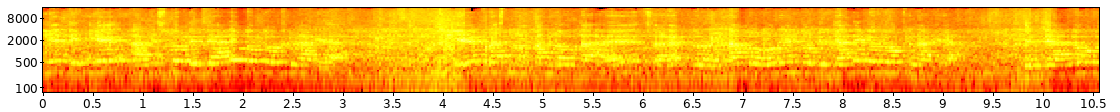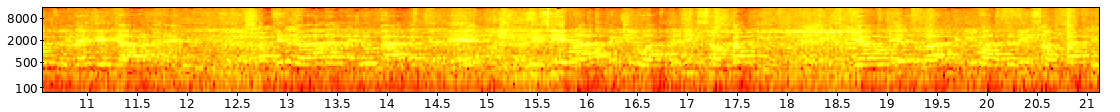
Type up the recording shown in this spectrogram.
ये देखिए, अब इसको विद्यालय को क्यों चुना गया? ये प्रश्न उत्पन्न होता है, सड़क दुर्घटना तो हो रही है तो विद्यालय को क्यों चुना गया? विद्यालयों को के कारण है। पंडित जवाहरलाल नेहरू कहा करते थे, किसी राष्ट्र की वास्तविक संपत्ति क्या होती है राष्ट्र की वास्तविक संपत्ति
